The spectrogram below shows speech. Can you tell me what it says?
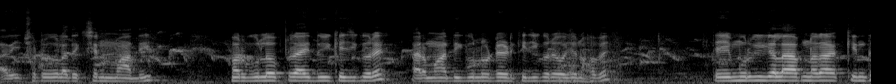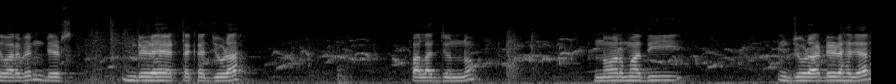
আর এই ছোটোগুলো দেখছেন মাদি। নরগুলো প্রায় দুই কেজি করে, আর মাদিগুলো দেড় কেজি করে ওজন হবে। তো এই মুরগিগুলা আপনারা কিনতে পারবেন দেড় দেড় হাজার টাকা জোড়া পালার জন্য। নর মাদি জোড়া দেড় হাজার।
